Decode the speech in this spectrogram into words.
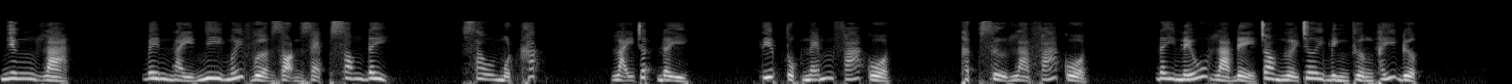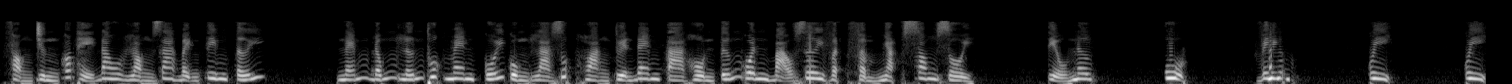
Nhưng là. Bên này Nhi mới vừa dọn dẹp xong đây. Sau một khắc. Lại chất đầy. Tiếp tục ném phá của. Thật sự là phá của. Đây nếu là để cho người chơi bình thường thấy được. Phỏng chừng có thể đau lòng ra bệnh tim tới. Ném đống lớn thuốc men, cuối cùng là giúp Hoàng Tuyền đem tà hồn tướng quân bảo rơi vật phẩm nhặt xong rồi. Tiểu nơ. U. Vinh. Quy. Quy.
